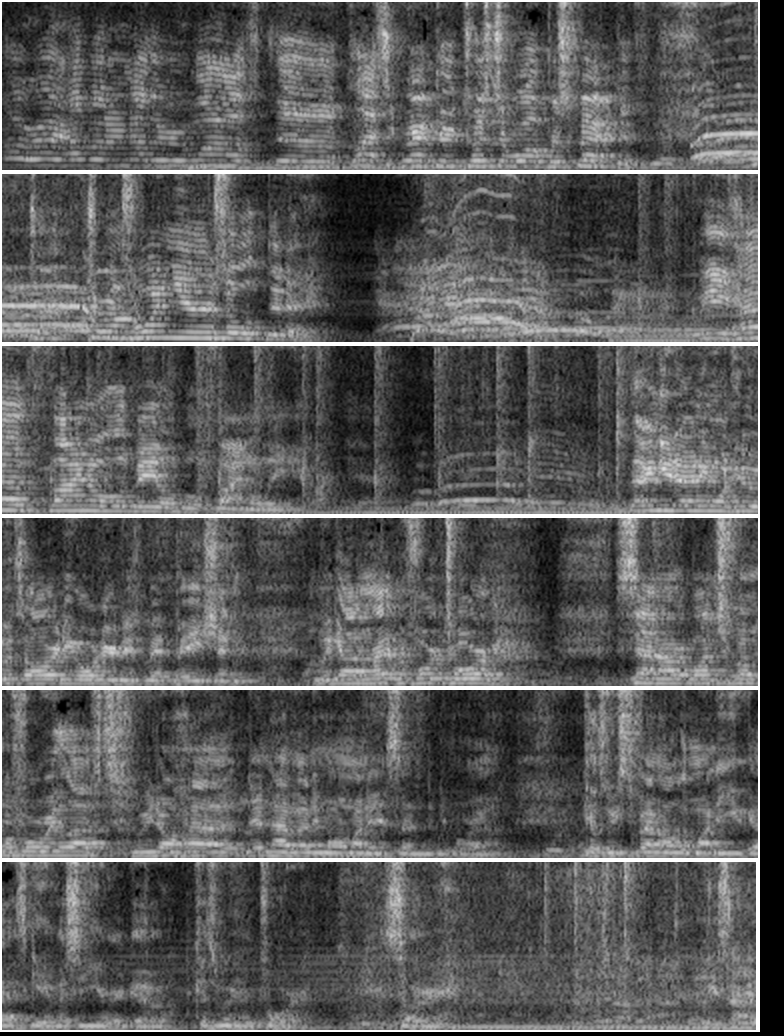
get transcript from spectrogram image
Alright, how about another one of the classic record, Twisted World Perspective? Patient. We got them right before tour. Sent out a bunch of them before we left. We don't have didn't have any more money to send any more out because we spent all the money you guys gave us a year ago because we were poor. Sorry. He's not.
